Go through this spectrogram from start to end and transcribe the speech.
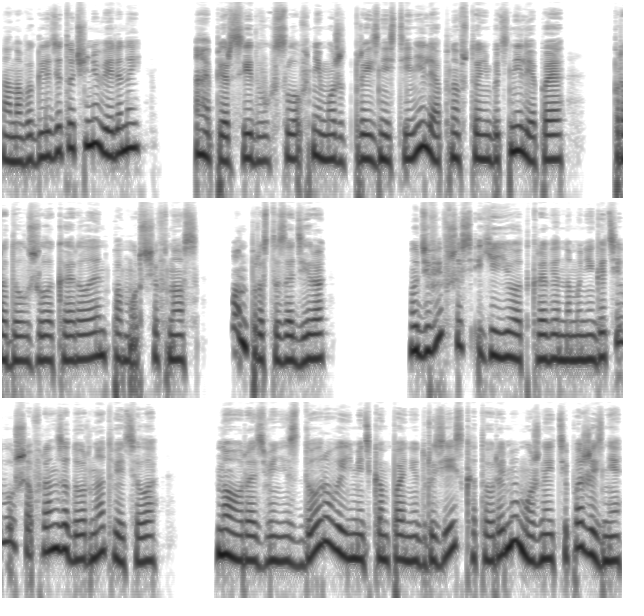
Она выглядит очень уверенной. А Перси двух слов не может произнести, не ляпнув что-нибудь нелепое. Продолжила Кэролайн, поморщив нос. Он просто задира. Удивившись ее откровенному негативу, Шафран задорно ответила. «Но разве не здорово иметь компанию друзей, с которыми можно идти по жизни?»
